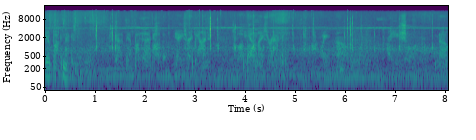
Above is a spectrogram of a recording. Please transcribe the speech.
be a buck next. Gotta be a buck next. Yeah, he's right behind it. He got a nice rack. Wait, no. Are you sure? No.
